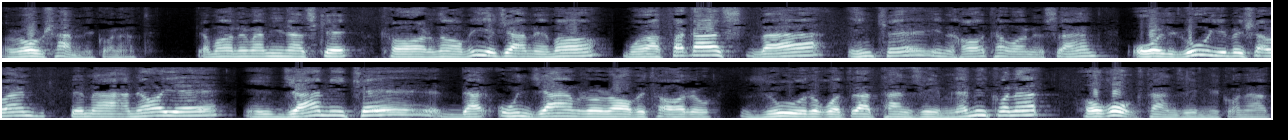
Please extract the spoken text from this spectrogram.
روشن می کند گمان من این است که کارنامه جمع ما موفق است و اینکه اینها توانستند الگویی بشوند به معنای جمعی که در اون جمع رو رابطه ها رو زور و قدرت تنظیم نمی کند حقوق تنظیم می کند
